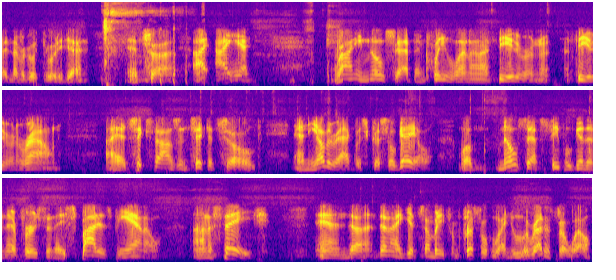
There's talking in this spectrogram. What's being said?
I'd never go through it again. It's uh, I I had Ronnie Milsap in Cleveland on a theater and a, a theater and around. I had six thousand tickets sold, and the other act was Crystal Gayle. Well, Milsap's people get in there first, and they spot his piano on a stage. And uh, then I get somebody from Crystal, who I knew Loretta so well,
